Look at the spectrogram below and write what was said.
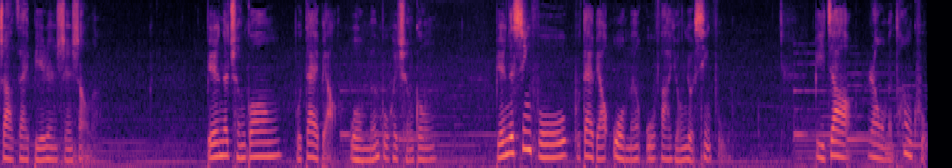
照在别人身上了。别人的成功不代表我们不会成功，别人的幸福不代表我们无法拥有幸福。比较让我们痛苦，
